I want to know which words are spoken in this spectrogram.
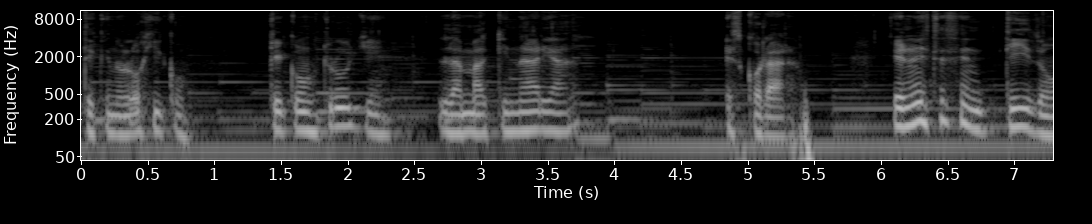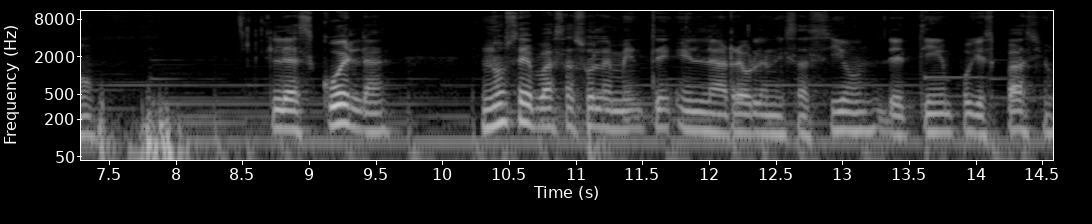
tecnológico que construye la maquinaria escolar. En este sentido, la escuela no se basa solamente en la reorganización de tiempo y espacio,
